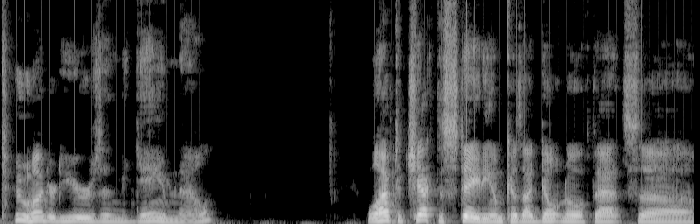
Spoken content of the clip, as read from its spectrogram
200 years in the game now. We'll have to check the stadium because I don't know if that's uh,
